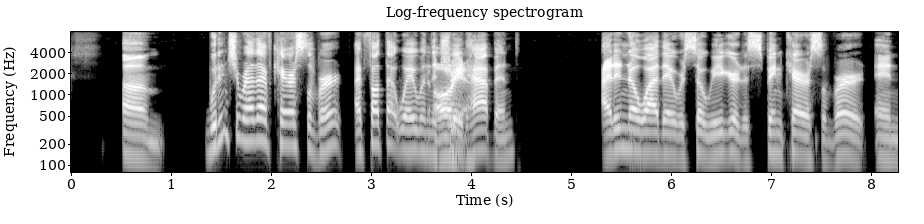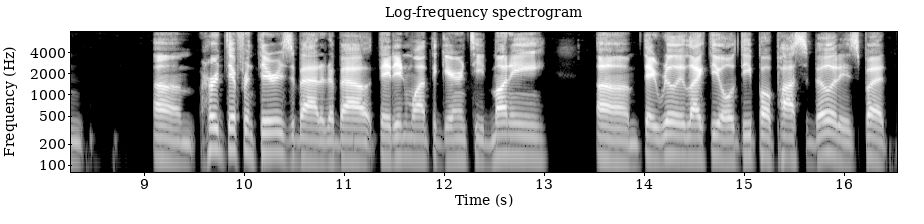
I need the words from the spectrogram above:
Um, wouldn't you rather have Caris LeVert? I felt that way when the oh, trade yeah. happened. I didn't know why they were so eager to spin Caris LeVert and um, heard different theories about it. About they didn't want the guaranteed money. Um, they really liked the Oladipo possibilities, but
